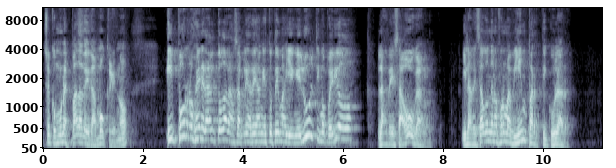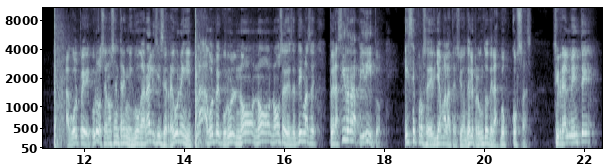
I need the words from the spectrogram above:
Eso es como una espada de Damocles, ¿no? Y por lo general todas las asambleas dejan estos temas y en el último periodo las desahogan. Y las desahogan de una forma bien particular. A golpe de curul, o sea, no se entra en ningún análisis, se reúnen y ¡plá! a golpe de curul, no, no, no, se desestima, se- pero así rapidito. Ese proceder llama la atención. Entonces le pregunto de las dos cosas. Si realmente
